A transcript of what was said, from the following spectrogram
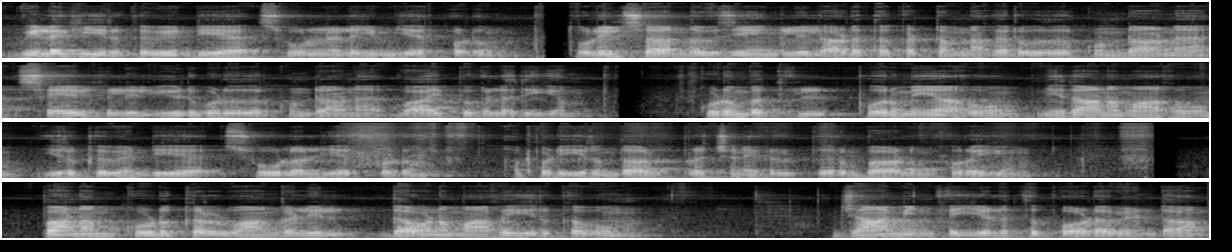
விலகி இருக்க வேண்டிய சூழ்நிலையும் ஏற்படும். தொழில் சார்ந்த விஷயங்களில் அடுத்த கட்டம் நகர்வதற்குண்டான செயல்களில் ஈடுபடுவதற்குண்டான வாய்ப்புகள் அதிகம். குடும்பத்தில் பொறுமையாகவும் நிதானமாகவும் இருக்க வேண்டிய சூழல் ஏற்படும். அப்படி இருந்தால் பிரச்சனைகள் பெரும்பாலும் குறையும். பணம் கொடுக்கல் வாங்கலில் கவனமாக இருக்கவும். ஜாமீன் கையெழுத்து போட வேண்டாம்.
